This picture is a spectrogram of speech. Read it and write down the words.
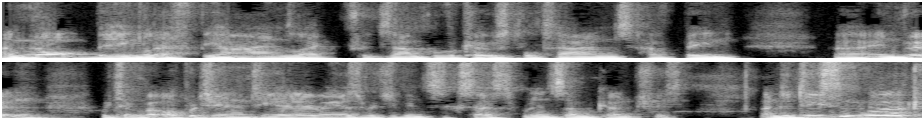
and not being left behind, like, for example, the coastal towns have been uh, in Britain. We talk about opportunity areas, which have been successful in some countries. Under decent work,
